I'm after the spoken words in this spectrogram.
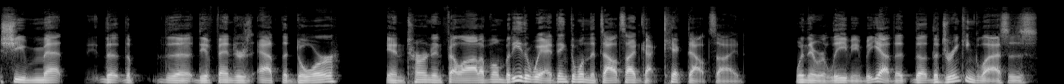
she met the, the, the, the offenders at the door and turned and fell out of them. But either way, I think the one that's outside got kicked outside when they were leaving. But yeah, the, the, the drinking glasses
